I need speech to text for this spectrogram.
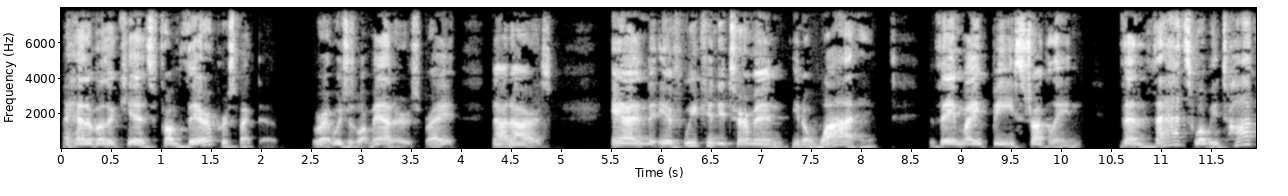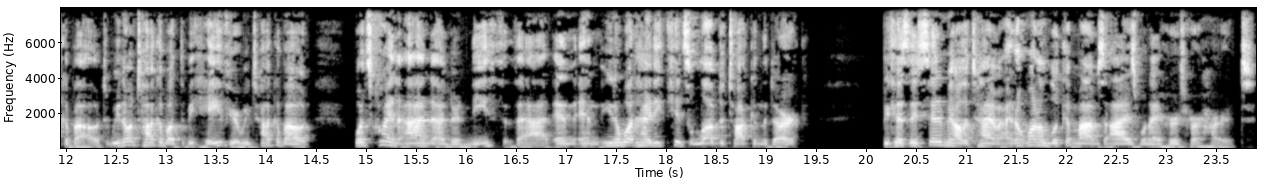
ahead of other kids from their perspective, right? Which is what matters, right? Not mm-hmm. ours. And if we can determine, you know, why, they might be struggling, then that's what we talk about. We don't talk about the behavior. We talk about what's going on underneath that. And, and you know what, Heidi? Kids love to talk in the dark because they say to me all the time, I don't want to look at mom's eyes when I hurt her heart.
